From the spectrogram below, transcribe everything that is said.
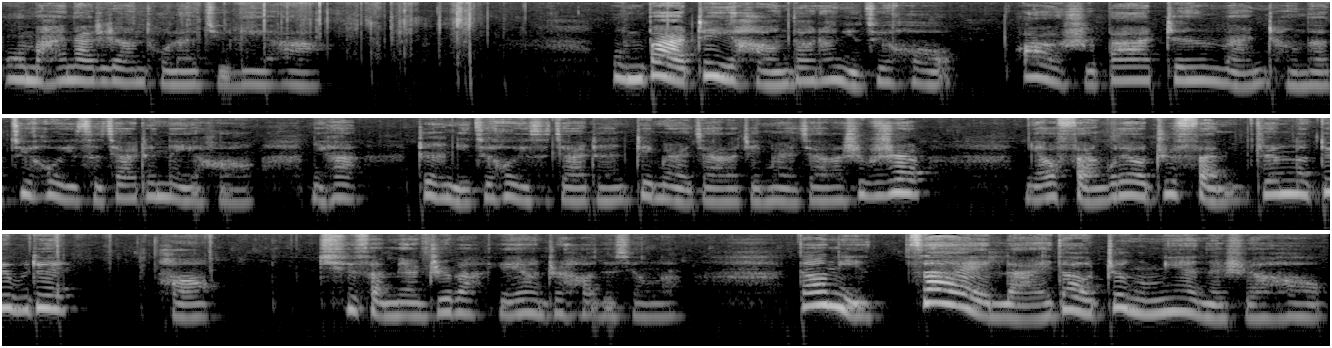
我们还拿这张图来举例啊。我们把这一行当成你最后二十八针完成的最后一次加针那一行，你看，这是你最后一次加针，这面也加了，这面也加了，是不是？你要反过来要织反针了，对不对？好，去反面织吧，原样织好就行了。当你再来到正面的时候，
